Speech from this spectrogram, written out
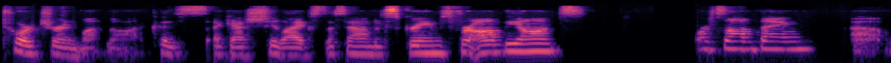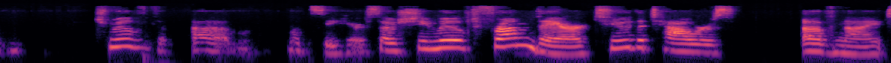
torture and whatnot. Because I guess she likes the sound of screams for ambiance or something. Um, she moved. Um, let's see here. So she moved from there to the towers of night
